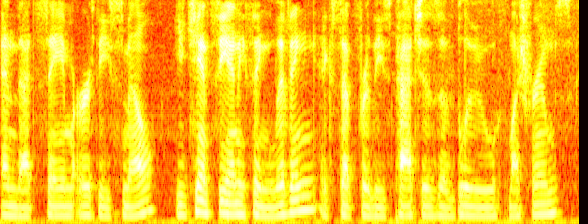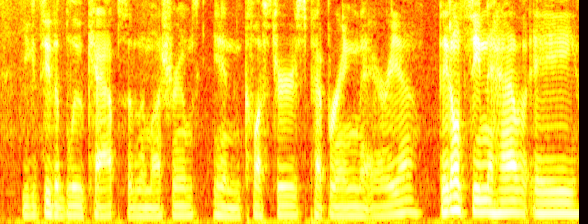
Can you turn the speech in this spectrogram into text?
and that same earthy smell. You can't see anything living except for these patches of blue mushrooms. You can see the blue caps of the mushrooms in clusters peppering the area. They don't seem to have a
